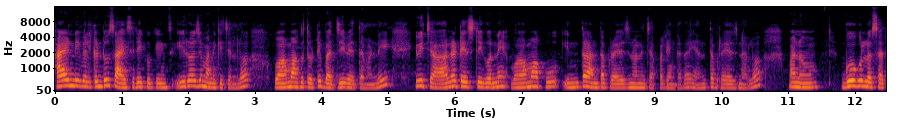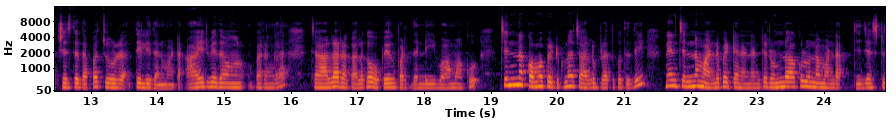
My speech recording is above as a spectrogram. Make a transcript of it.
హాయ్ అండి వెల్కమ్ టు సాయిశ్రీ కుకింగ్స్. ఈరోజు మన కిచెన్లో వామాకుతోటి బజ్జీ వేద్దామండి. ఇవి చాలా టేస్టీగా ఉన్నాయి. వామాకు ఇంత అంత ప్రయోజనం అని చెప్పలేం కదా ఎంత ప్రయోజనాలో? మనం గూగుల్లో సెర్చ్ చేస్తే తప్ప చూడ తెలియదు అనమాట ఆయుర్వేదం పరంగా చాలా రకాలుగా ఉపయోగపడుతుందండి ఈ వామాకు. చిన్న కొమ్మ పెట్టుకున్నా చాలు బ్రతుకుతుంది. నేను చిన్న మండ పెట్టానండి అంటే రెండు ఆకులు ఉన్న మండ. జస్ట్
